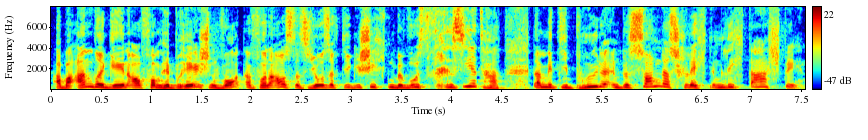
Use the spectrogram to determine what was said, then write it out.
aber andere gehen auch vom hebräischen Wort davon aus, dass Josef die Geschichten bewusst frisiert hat, damit die Brüder in besonders schlechtem Licht dastehen.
